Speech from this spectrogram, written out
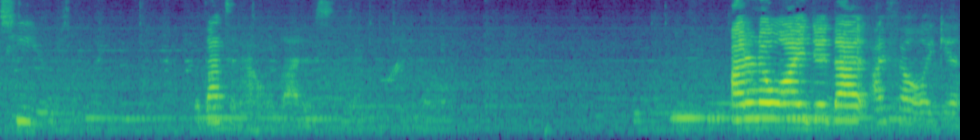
T or something. But that's an owl. That is. I don't know why I did that. I felt like it.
